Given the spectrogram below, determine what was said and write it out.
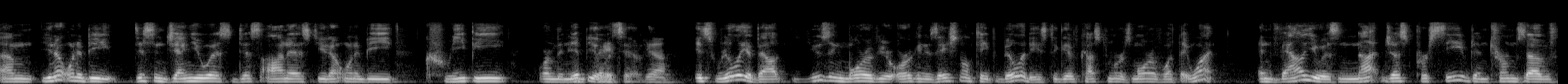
Um, you don't want to be disingenuous, dishonest. You don't want to be creepy or manipulative. Yeah. It's really about using more of your organizational capabilities to give customers more of what they want. And value is not just perceived in terms of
